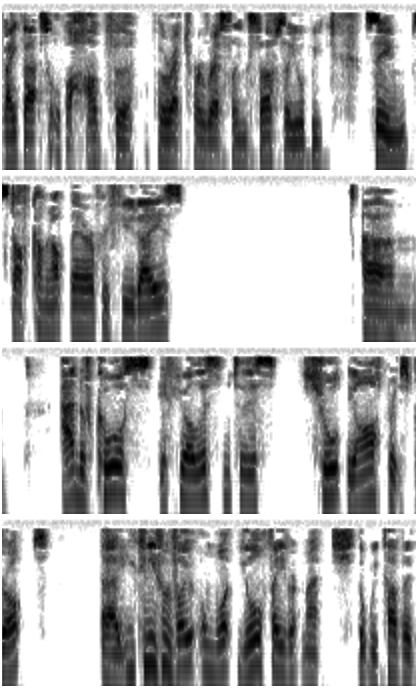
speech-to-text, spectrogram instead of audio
make that sort of a hub for, for retro wrestling stuff. So you'll be seeing stuff coming up there every few days. Um, and of course, if you're listening to this shortly after it's dropped, uh, you can even vote on what your favourite match that we covered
